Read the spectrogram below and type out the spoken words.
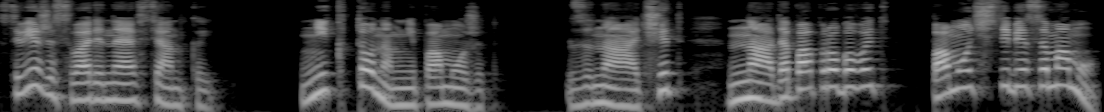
свежесваренной овсянкой. «Никто нам не поможет. Значит, надо попробовать помочь себе самому».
